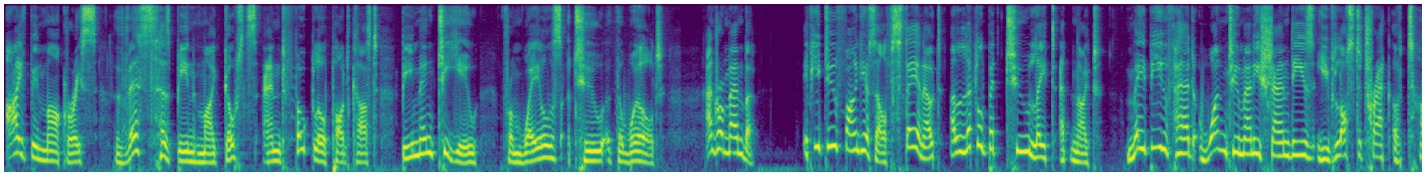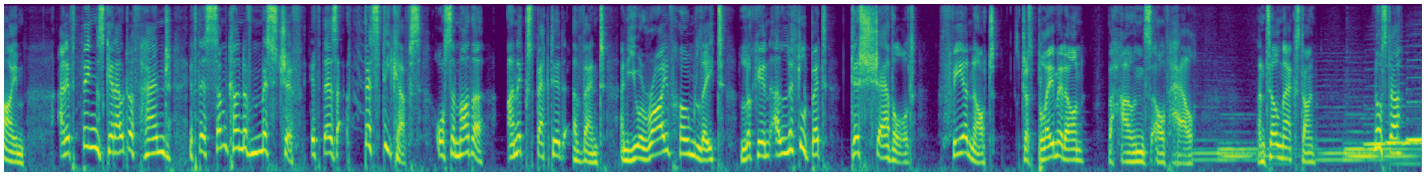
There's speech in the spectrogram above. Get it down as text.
I've been Mark Rees. This has been my Ghosts and Folklore podcast, beaming to you from Wales to the world. And remember, if you do find yourself staying out a little bit too late at night, maybe you've had one too many shandies, you've lost track of time, and if things get out of hand, if there's some kind of mischief, if there's fisticuffs or some other unexpected event, and you arrive home late looking a little bit dishevelled, fear not, just blame it on the hounds of hell. Until next time, Nosta!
